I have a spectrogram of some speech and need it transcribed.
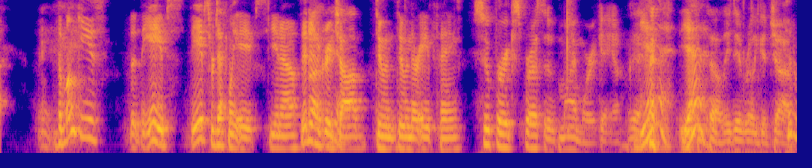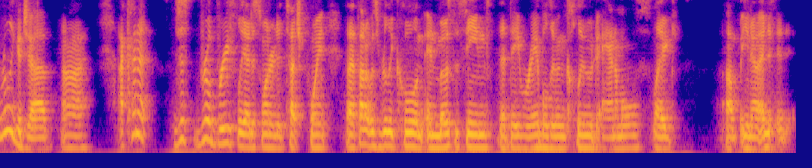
the monkeys, the, the apes, the apes were definitely apes. You know, they did a Oh, great yeah. job doing doing their ape thing. Super expressive mime work. Yeah, Yeah, yeah. can tell they did a really good job. did a really good job. Uh, I kind of just real briefly, I just wanted to touch point that I thought it was really cool in, in most of the scenes that they were able to include animals, like, um, you know, and, and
